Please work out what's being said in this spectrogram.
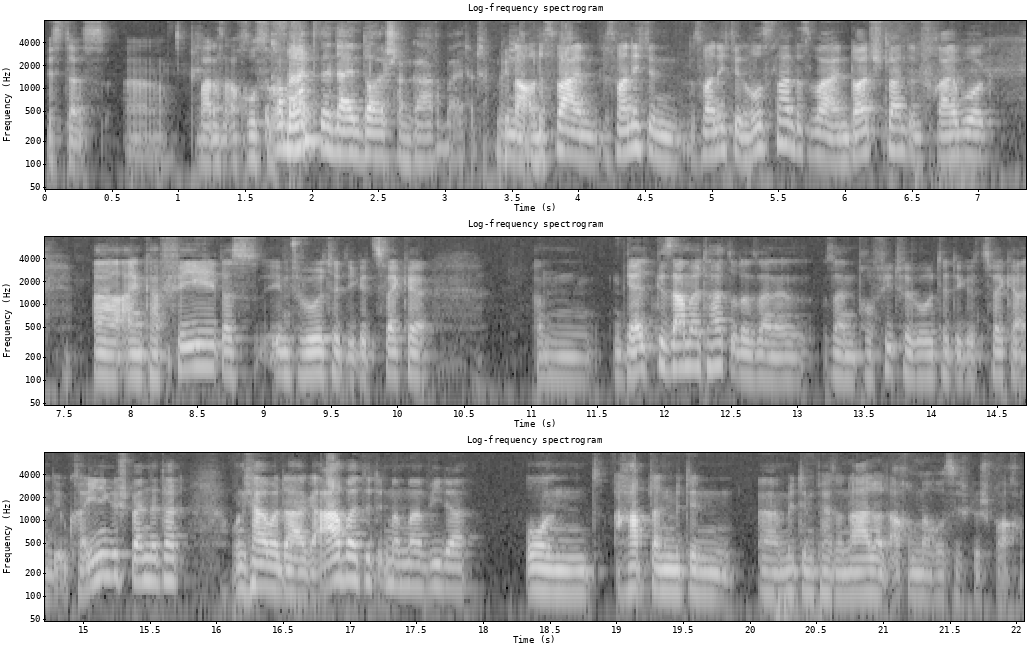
ist das, äh, war das auch Robin Russophon. hat da in Deutschland gearbeitet. Genau, und das war, ein, das, war nicht in, das war nicht in Russland, das war in Deutschland, in Freiburg, äh, ein Café, das eben für wohltätige Zwecke ähm, Geld gesammelt hat oder seine, seinen Profit für wohltätige Zwecke an die Ukraine gespendet hat. Und ich habe da gearbeitet immer mal wieder und habe dann mit, den, äh, mit dem Personal dort auch immer Russisch gesprochen.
